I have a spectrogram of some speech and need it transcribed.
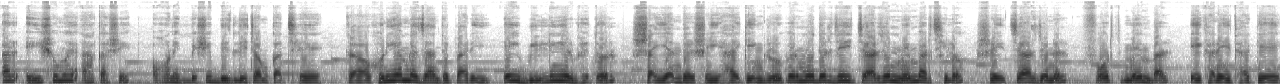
আর এই সময় আকাশে অনেক বেশি বিজলি চমকাচ্ছে। তখনই আমরা জানতে পারি, এই বিল্ডিং এর ভেতর সাইয়ানদের সেই হাইকিং গ্রুপের মধ্যে যেই চারজন মেম্বার ছিল, সেই চারজনের ফোর্থ মেম্বার এখানেই থাকে।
